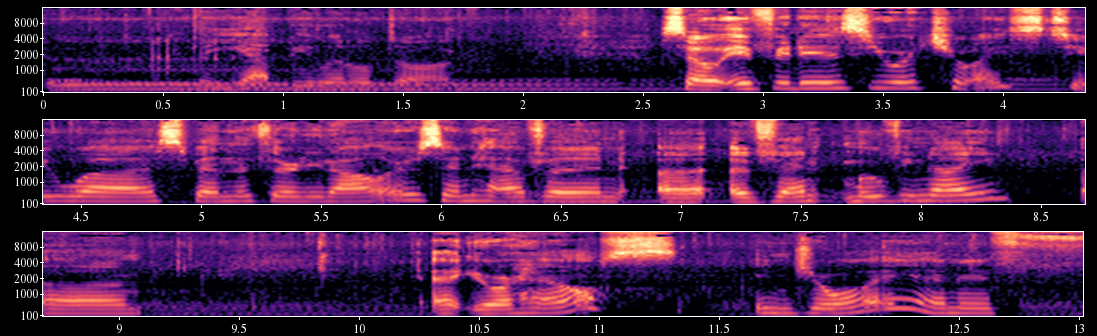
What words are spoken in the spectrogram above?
the yappy little dog. So if it is your choice to uh, spend the thirty dollars and have an uh, event movie night um, at your house, enjoy. And if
